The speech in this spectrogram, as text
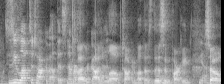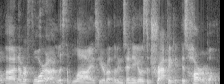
because you love to talk about this number four. I, Go I love talking about this. This and parking. Yeah. So uh, number four on our list of lies here about living in San Diego is the traffic is horrible.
